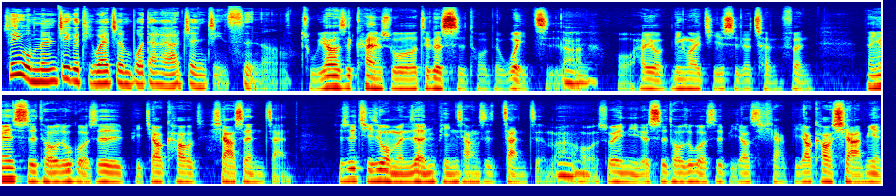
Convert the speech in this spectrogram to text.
所以我们这个体外震波大概要震几次呢？主要是看说这个石头的位置啊，嗯、哦，还有另外结石的成分。那因为石头如果是比较靠下肾斩。就是其实我们人平常是站着嘛，哦、嗯，所以你的石头如果是比较下、比较靠下面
